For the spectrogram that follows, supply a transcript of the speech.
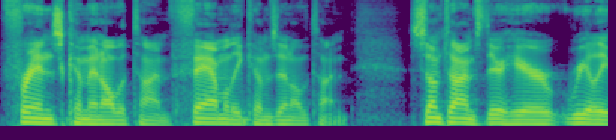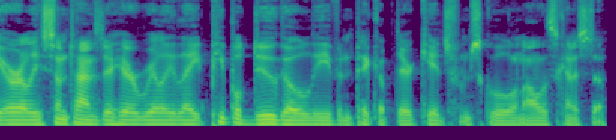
friends come in all the time, family comes in all the time sometimes they're here really early, sometimes they're here really late. People do go leave and pick up their kids from school and all this kind of stuff.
